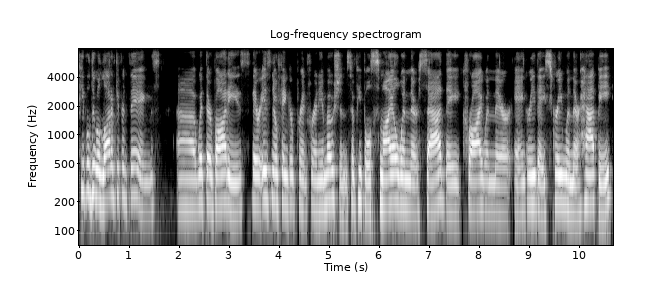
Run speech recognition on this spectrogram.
people do a lot of different things uh, with their bodies. There is no fingerprint for any emotion. So people smile when they're sad, they cry when they're angry, they scream when they're happy.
